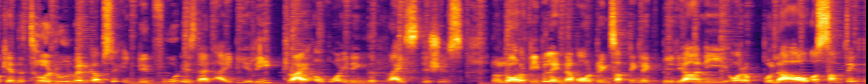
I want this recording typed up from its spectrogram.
Okay, and the third rule when it comes to Indian food is that ideally try avoiding the rice dishes. Now, a lot of people end up ordering something like biryani or a pulao or something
